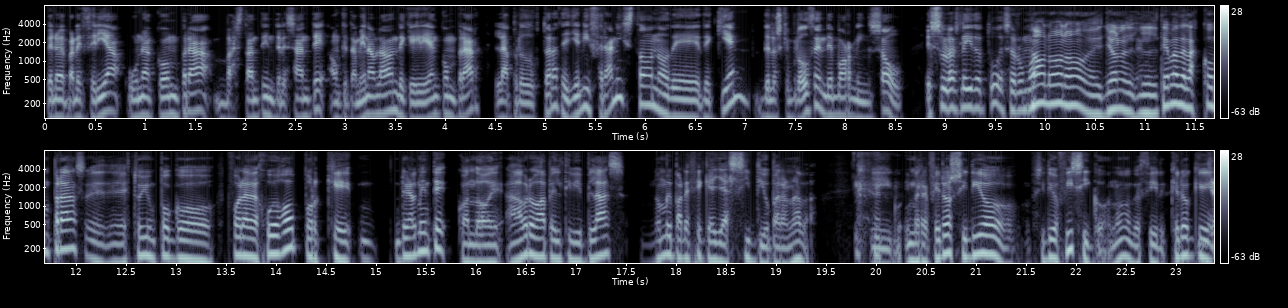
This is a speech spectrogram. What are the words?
Pero me parecería una compra bastante interesante, aunque también hablaban de que querían comprar la productora de Jennifer Aniston o de, de quién, de los que producen The Morning Show. ¿Eso lo has leído tú, ese rumor? No, no, no. Eh, yo en el, tema de las compras eh, estoy un poco fuera de juego porque realmente cuando abro Apple TV Plus no me parece que haya sitio para nada. Y, me refiero a sitio, sitio físico, ¿no? Es decir, creo que,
